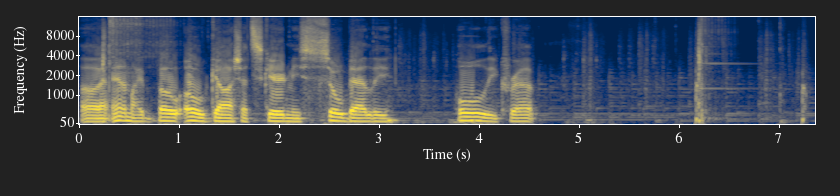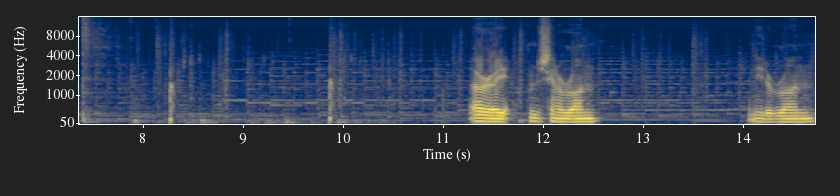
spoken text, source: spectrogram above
Uh, and my bow. Oh gosh, that scared me so badly. Holy crap. Alright, I'm just gonna run. I need to run.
